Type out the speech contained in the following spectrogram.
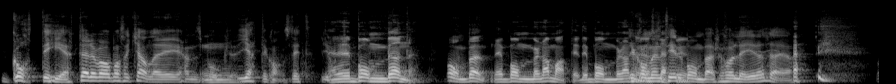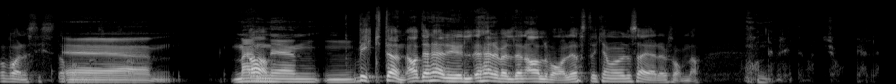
gottigheter, eller vad man ska kalla det i hennes bok. Jättekonstigt. Jo. Nej, det är bomben. Bomben. Det är bomberna Matti. Det är bomberna Det nu kommer jag en till bomb här, så håll i dig säger jag. Vad var den sista? bomben? Eh, men... Ja. ehm, mm. Vikten, ja den här, är, den här är väl den allvarligaste kan man väl säga det som då. Hon har väl inte varit tjock eller?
